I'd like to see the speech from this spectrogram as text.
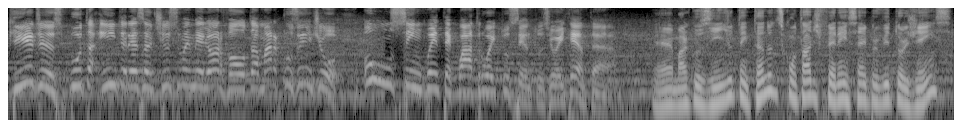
Que disputa interessantíssima e melhor volta. Marcos Índio, 1,54,880. É, Marcos Índio tentando descontar a diferença aí pro Vitor Gens.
